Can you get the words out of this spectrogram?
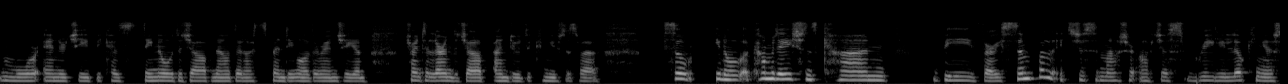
more energy because they know the job now. They're not spending all their energy on trying to learn the job and do the commute as well. So you know accommodations can be very simple. It's just a matter of just really looking at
